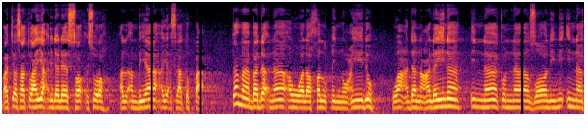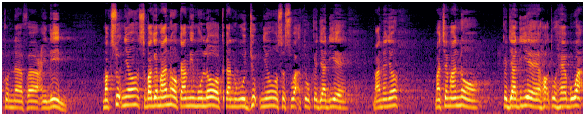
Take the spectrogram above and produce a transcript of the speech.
baca satu ayat di dalam surah Al-Anbiya ayat 104. Kama bada'na awwala khalqin nu'iduh wa'dan 'alaina inna kunna zalimi inna kunna fa'ilin. Maksudnya sebagaimana kami mulakan wujudnya sesuatu kejadian. Maknanya macam mana kejadian hak Tuhan buat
